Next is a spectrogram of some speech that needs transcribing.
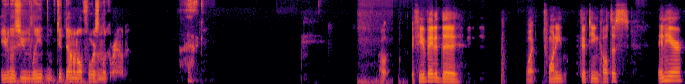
Even as you lean, get down on all fours and look around. Heck. Oh, If he evaded the what 20, 15 cultists in here,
